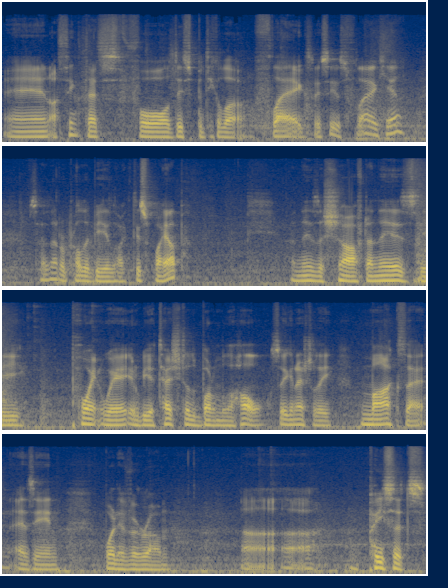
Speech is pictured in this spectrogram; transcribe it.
and I think that's for this particular flag. So you see this flag here? So that'll probably be like this way up. And there's a shaft, and there's the point where it'll be attached to the bottom of the hull. So you can actually mark that as in whatever um, uh, uh, piece it's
